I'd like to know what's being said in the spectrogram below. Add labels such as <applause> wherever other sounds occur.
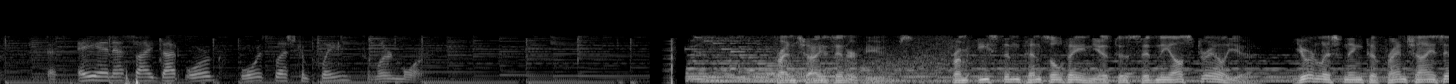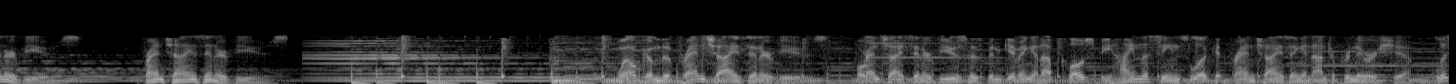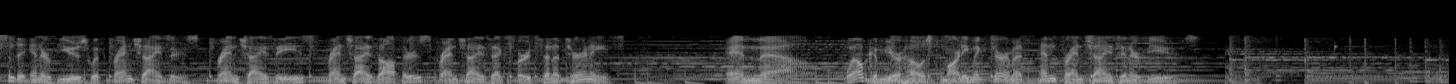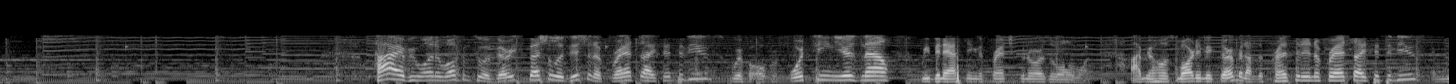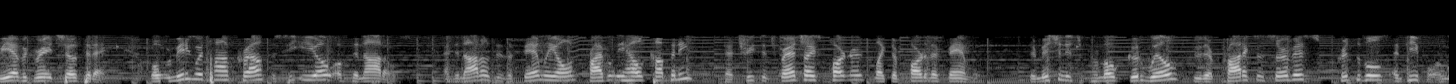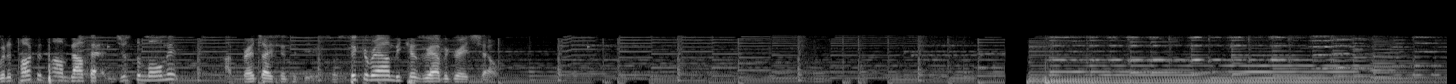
That's ANSI.org forward slash complain to learn more. Franchise interviews from Easton, Pennsylvania to Sydney, Australia. You're listening to Franchise Interviews. Franchise Interviews. Welcome to Franchise Interviews. Franchise Interviews has been giving an up-close, behind-the-scenes look at franchising and entrepreneurship. Listen to interviews with franchisers, franchisees, franchise authors, franchise experts, and attorneys. And now, welcome your host, Marty McDermott, and Franchise Interviews. Hi, everyone, and welcome to a very special edition of Franchise Interviews, where for over 14 years now, we've been asking the entrepreneurs one-on-one. I'm your host, Marty McDermott. I'm the president of Franchise Interviews, and we have a great show today. Well, we're meeting with Tom Krouse, the CEO of Donatos. And Donatos is a family-owned, privately held company that treats its franchise partners like they're part of their family. Their mission is to promote goodwill through their products and service, principles, and people. I'm going to talk to Tom about that in just a moment on Franchise Interviews. So stick around because we have a great show.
